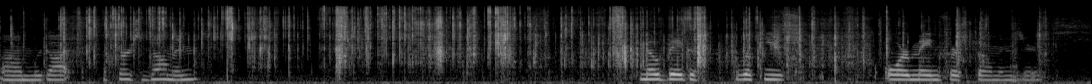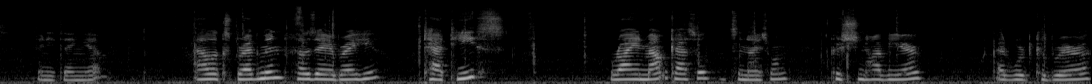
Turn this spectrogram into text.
Um, we got a first Bowman. No big rookies or main first Bowmans or anything yet. Alex Bregman, Jose Abreu, Tatis, Ryan Mountcastle, that's a nice one, Cristian Javier, Edward Cabrera,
